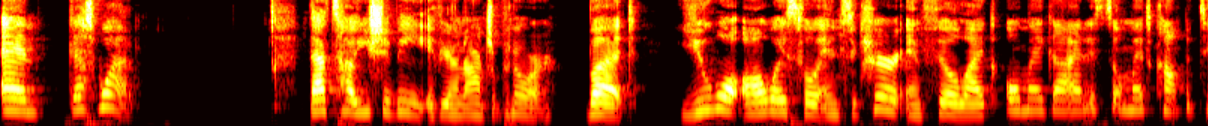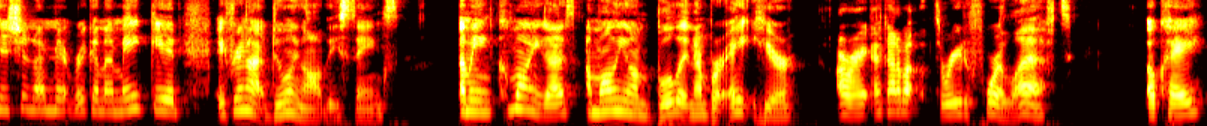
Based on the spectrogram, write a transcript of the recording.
And guess what? That's how you should be if you're an entrepreneur. But you will always feel insecure and feel like, oh my God, it's so much competition. I'm never going to make it if you're not doing all these things. I mean, come on, you guys. I'm only on bullet number eight here. All right. I got about three to four left. Okay.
